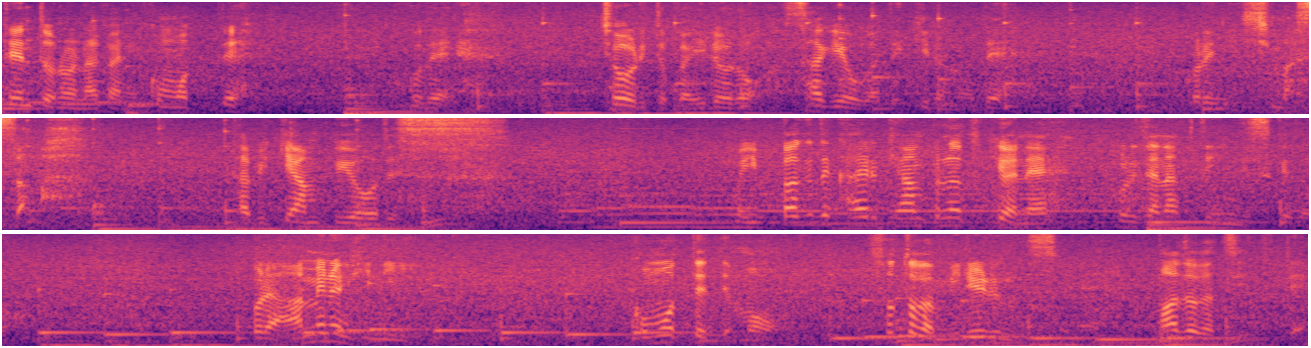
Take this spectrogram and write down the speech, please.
テントの中にこもってここで調理とかいろいろ作業ができるのでこれにしました。旅キャンプ用です。1泊で帰るキャンプの時はねこれじゃなくていいんですけどこれ雨の日にこもってても外が見れるんですよね。窓がついてて。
